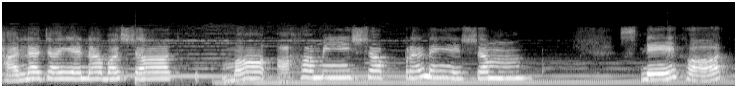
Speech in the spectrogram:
धनजयनवशात् मा अहमीश प्रणेशम्। स्नेहात्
